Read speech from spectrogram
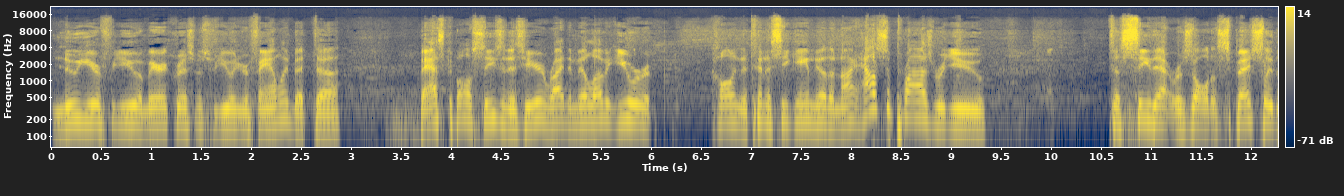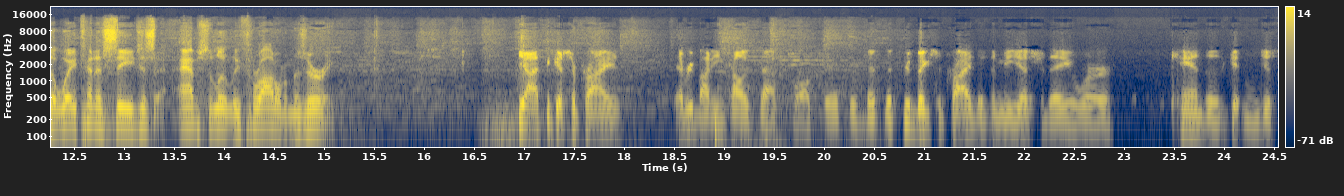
New Year for you, a Merry Christmas for you and your family. But uh, basketball season is here, right in the middle of it. You were calling the Tennessee game the other night. How surprised were you to see that result, especially the way Tennessee just absolutely throttled Missouri? Yeah, I think it surprised everybody in college basketball, Chris. The, the two big surprises to me yesterday were Kansas getting just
